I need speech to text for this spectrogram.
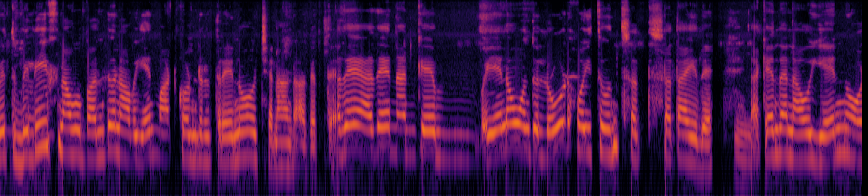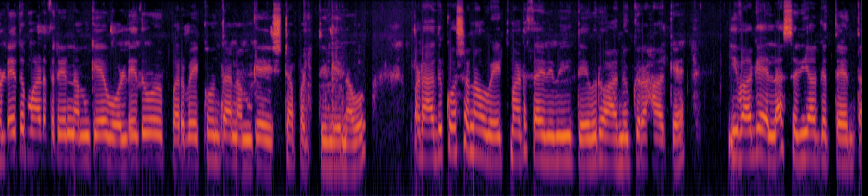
ವಿತ್ ಬಿಲೀಫ್ ನಾವು ಬಂದು ನಾವು ಏನ್ ಮಾಡ್ಕೊಂಡಿರ್ತ್ರೇನೋ ಚೆನ್ನಾಗಾಗತ್ತೆ. ಅದೇ ಅದೇ ನನ್ಗೆ ಏನೋ ಒಂದು ಲೋಡ್ ಹೋಯ್ತು ಅಂತ ಸತ್ ಇದೆ. ಯಾಕೆಂದ್ರೆ ನಾವು ಏನು ಒಳ್ಳೇದು ಮಾಡಿದ್ರೆ ನಮ್ಗೆ ಒಳ್ಳೇದು ಬರ್ಬೇಕು ಅಂತ ನಮ್ಗೆ ಇಷ್ಟಪಡ್ತೀವಿ ನಾವು. ಬಟ್ ಅದಕ್ಕೋಸ್ಕರ ನಾವು ವೇಟ್ ಮಾಡ್ತಾ ಇದೀವಿ ದೇವರು ಅನುಗ್ರಹಕ್ಕೆ. ಇವಾಗ ಎಲ್ಲ ಸರಿಯಾಗುತ್ತೆ ಅಂತ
